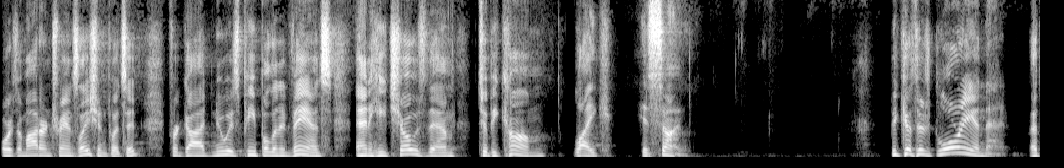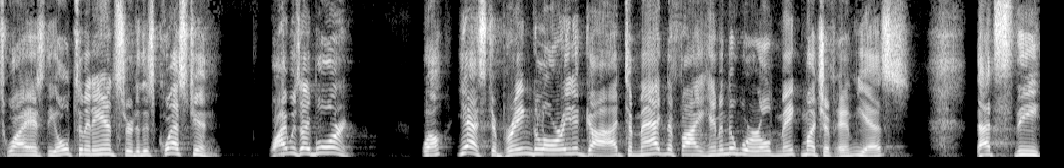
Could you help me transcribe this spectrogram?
Or as a modern translation puts it, for God knew his people in advance and he chose them to become like his son. Because there's glory in that. That's why it's the ultimate answer to this question. Why was I born? Well, yes, to bring glory to God, to magnify Him in the world, make much of Him, yes. That's the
